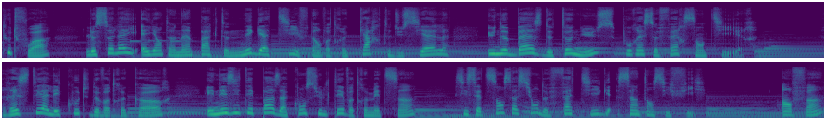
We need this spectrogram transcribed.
Toutefois, le Soleil ayant un impact négatif dans votre carte du ciel, une baisse de tonus pourrait se faire sentir. Restez à l'écoute de votre corps et n'hésitez pas à consulter votre médecin si cette sensation de fatigue s'intensifie. Enfin,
